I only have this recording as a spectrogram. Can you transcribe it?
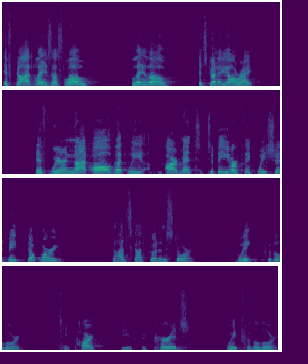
If God lays us low, lay low. It's going to be all right. If we're not all that we are meant to be or think we should be, don't worry. God's got good in store. Wait for the Lord. Take heart, be of good courage, wait for the Lord.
